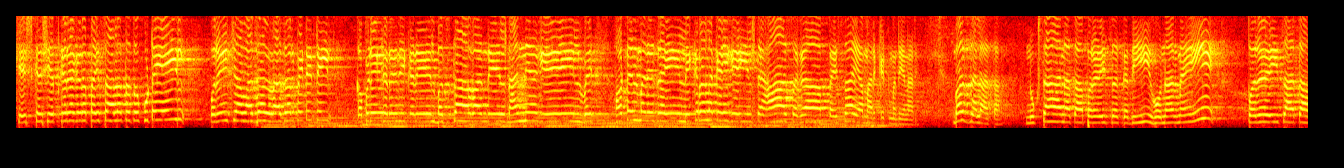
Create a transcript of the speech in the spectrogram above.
केश शेतकऱ्याकडे पैसा आला तर तो कुठे येईल? परळीच्या बाजार बाजारपेठेत येईल. कपडे खरेदी करेल बस्ता बांधेल धान्य घेईल वे- हॉटेलमध्ये जाईल लेकराला काही घेईल तर हा सगळा पैसा या मार्केटमध्ये येणार आहे. बस झाला आता. नुकसान आता परळीचं कधीही होणार नाही. परळीचा आता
